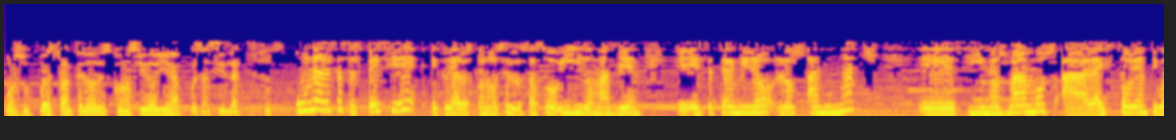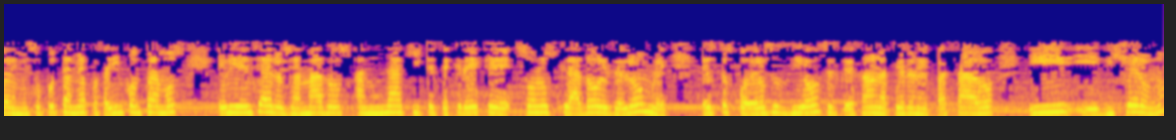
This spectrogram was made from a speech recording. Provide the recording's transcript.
por supuesto, ante lo desconocido, Gina, pues así es la actitud. Una de esas especies, que tú ya los conoces, los has oído más bien, eh, este término, los Anunnaki eh, si nos vamos a la historia antigua de Mesopotamia, pues ahí encontramos evidencia de los llamados Anunnaki, que se cree que son los creadores del hombre, estos poderosos dioses que dejaron la tierra en el pasado y, dijeron, ¿no?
